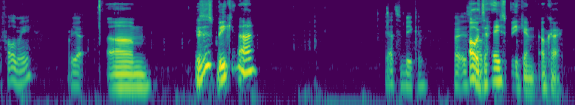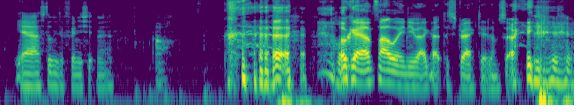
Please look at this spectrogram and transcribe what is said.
follow me. Where you at? Um, is this beacon on? Yeah, it's a beacon. But it's oh, it's a haze beacon. Okay. Yeah, I still need to finish it, man. Oh. okay, I'm following you. I got distracted. I'm sorry.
